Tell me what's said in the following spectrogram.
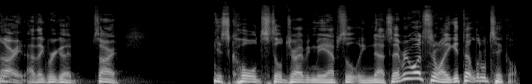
All right, I think we're good. Sorry. This cold still driving me absolutely nuts. Every once in a while, you get that little tickle.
